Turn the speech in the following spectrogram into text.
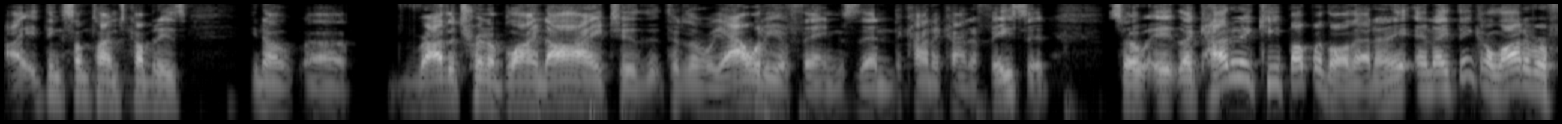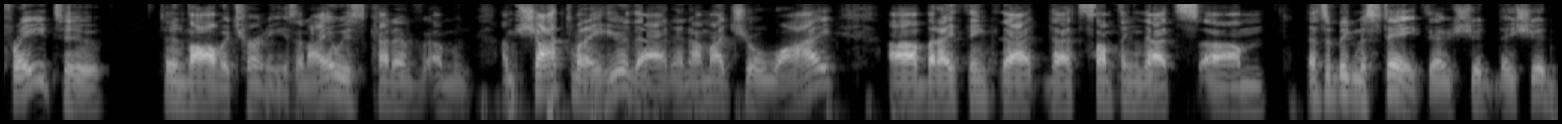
I, think sometimes companies, you know, uh, rather turn a blind eye to the, to the reality of things than to kind of kind of face it. So, it, like, how do they keep up with all that? And I, and I think a lot of are afraid to to involve attorneys. And I always kind of I'm I'm shocked when I hear that, and I'm not sure why. Uh, but I think that that's something that's um, that's a big mistake. They should they should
